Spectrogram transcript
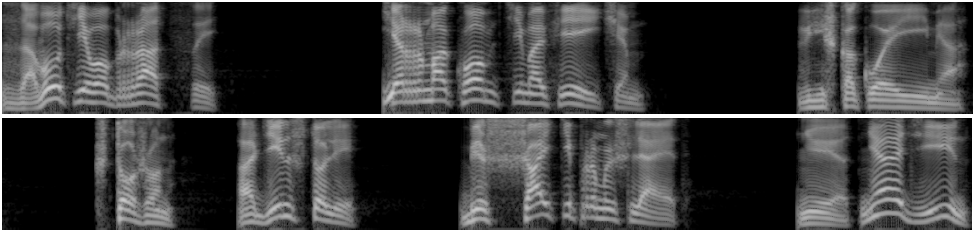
Зовут его, братцы, Ермаком Тимофеичем. Вишь, какое имя! Что ж он, один, что ли? Без шайки промышляет? Нет, не один.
